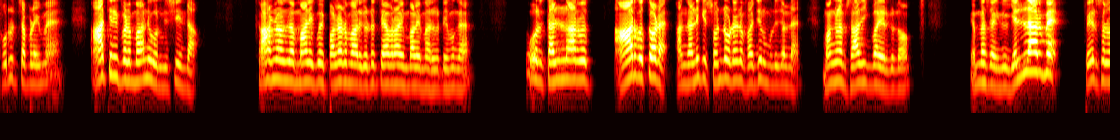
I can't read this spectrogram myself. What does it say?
பொருள் சப்ளையுமே ஆச்சரியப்படமான ஒரு விஷயந்தான் காரணம் இந்த மாளிகை போய் பல்லடமாக இருக்கட்டும் தேவராயம்பாளையமாக இருக்கட்டும் இவங்க ஒரு தன்னார்வ ஆர்வத்தோட அந்த அன்னைக்கு சொன்ன உடனே ஃபஜ்ர் முடிஞ்சோடனே மங்களம் சாதிக்பாய் இருக்கட்டும் எம்எஸ் எல்லாருமே பேர் சொல்ல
